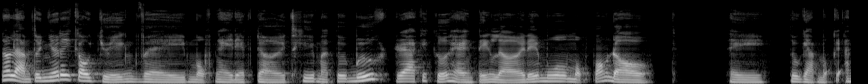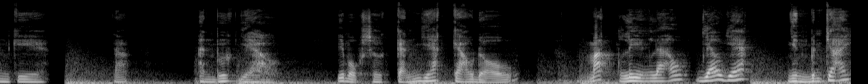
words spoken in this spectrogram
nó làm tôi nhớ đến câu chuyện về một ngày đẹp trời khi mà tôi bước ra cái cửa hàng tiện lợi để mua một món đồ. Thì tôi gặp một cái anh kia. Đó, anh bước vào với một sự cảnh giác cao độ. Mắt liên láo, giáo giác, nhìn bên trái,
